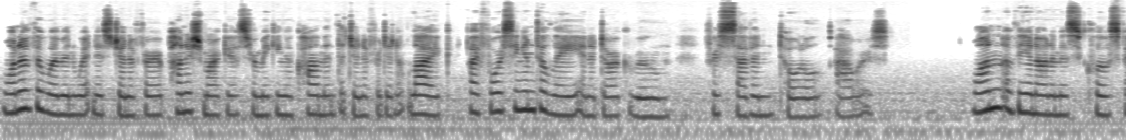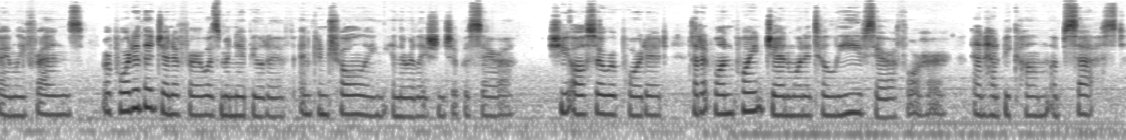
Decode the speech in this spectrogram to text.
One of the women witnessed Jennifer punish Marcus for making a comment that Jennifer didn't like by forcing him to lay in a dark room for seven total hours. One of the anonymous close family friends reported that Jennifer was manipulative and controlling in the relationship with Sarah. She also reported that at one point Jen wanted to leave Sarah for her and had become obsessed.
